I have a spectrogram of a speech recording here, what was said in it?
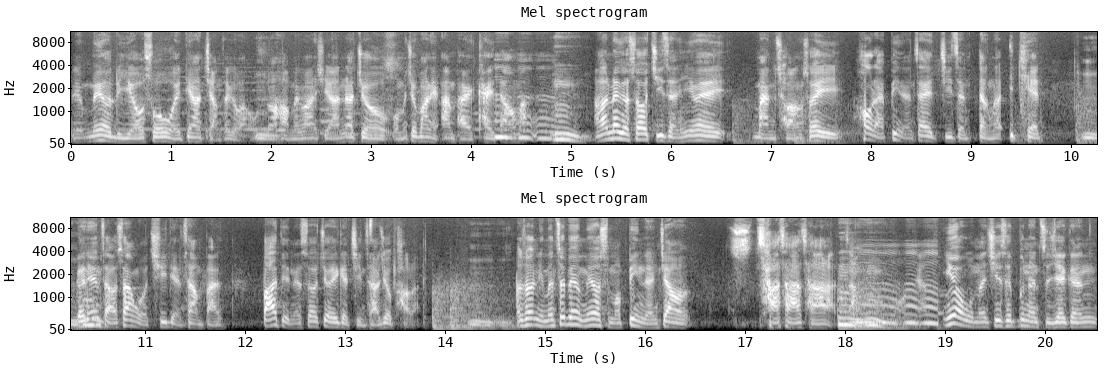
没没有理由说我一定要讲这个吧？我说好，没关系啊，那就我们就帮你安排开刀嘛。嗯嗯。然后那个时候急诊因为满床，所以后来病人在急诊等了一天。嗯。隔天早上我七点上班，八点的时候就一个警察就跑来。嗯嗯。他说：“你们这边有没有什么病人叫叉叉叉了？”张某某这样。因为我们其实不能直接跟，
